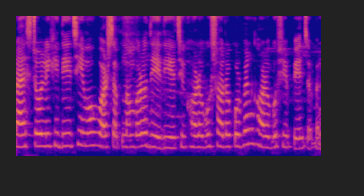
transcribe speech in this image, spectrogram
প্রাইসটাও লিখে দিয়েছি এবং হোয়াটসঅ্যাপ নাম্বারও দিয়ে দিয়েছি। ঘরে বসে অর্ডার করবেন, ঘরে বসেই পেয়ে যাবেন।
